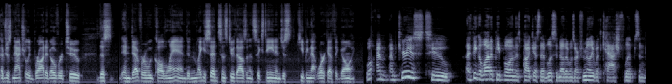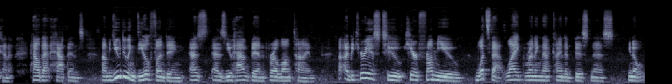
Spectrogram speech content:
I've just naturally brought it over to this endeavor we call land. And like you said, since 2016, and just keeping that work ethic going. Well, I'm I'm curious to. I think a lot of people on this podcast that have listened to other ones are familiar with cash flips and kind of how that happens. Um, you doing deal funding as as you have been for a long time. I'd be curious to hear from you. What's that like running that kind of business? You know,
